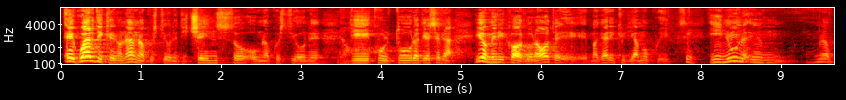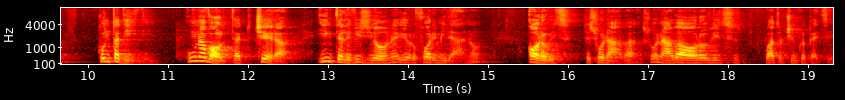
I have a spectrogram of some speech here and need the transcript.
E guardi che non è una questione di censo o una questione no. di cultura, di essere... Io mi ricordo una volta, e magari chiudiamo qui, sì. in, un, in una, contadini, una volta c'era in televisione, io ero fuori Milano, Horowitz che suonava, suonava Horowitz 4-5 pezzi.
